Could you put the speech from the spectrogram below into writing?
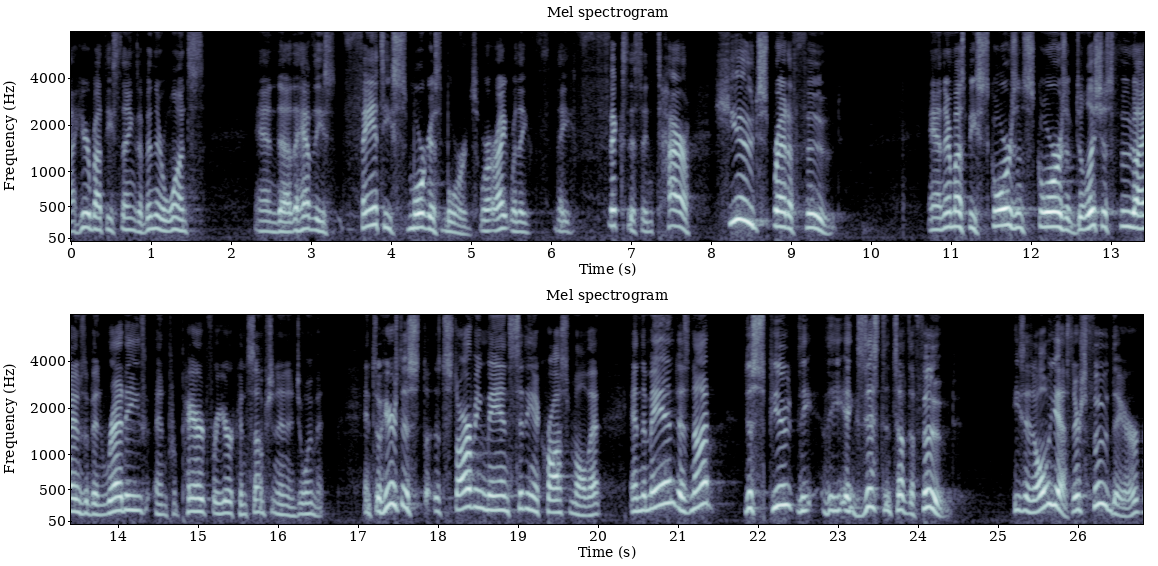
I hear about these things. I've been there once, and uh, they have these fancy smorgasbords, right, where they, they fix this entire huge spread of food. And there must be scores and scores of delicious food items that have been ready and prepared for your consumption and enjoyment. And so here's this starving man sitting across from all that, and the man does not dispute the, the existence of the food. He says, Oh, yes, there's food there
